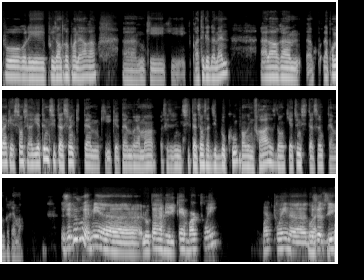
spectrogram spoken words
pour, les, pour les entrepreneurs hein, qui, qui, pratiquent le domaine. Alors, la première question, c'est y a-t-il une citation qui t'aime, qui, que t'aimes vraiment? Parce que une citation, ça dit beaucoup dans une phrase. Donc, y a-t-il une citation que t'aimes vraiment? J'ai toujours aimé l'auteur américain Mark Twain. Mark Twain a déjà dit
